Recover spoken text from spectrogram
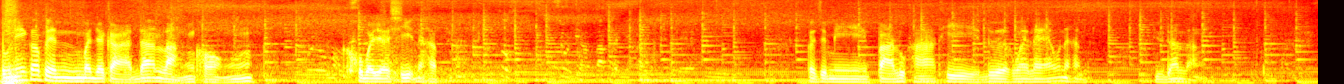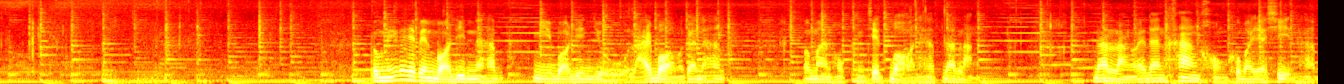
ตรงนี้ก็เป็นบรรยากาศด้านหลังของโคบายาชินะครับ ก็จะมีปลาลูกค้าที่เลือกไว้แล้วนะครับ อยู่ด้านหลัง ตรงนี้ก็จะเป็นบ่อดินนะครับ มีบ่อดินอยู่หลายบ่อเหมือนกันนะครับ ประมาณ 6-7 บ่อนะครับ ด้านหลัง ด้านหลังและด้านข้างของโคบายาชินะครับ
